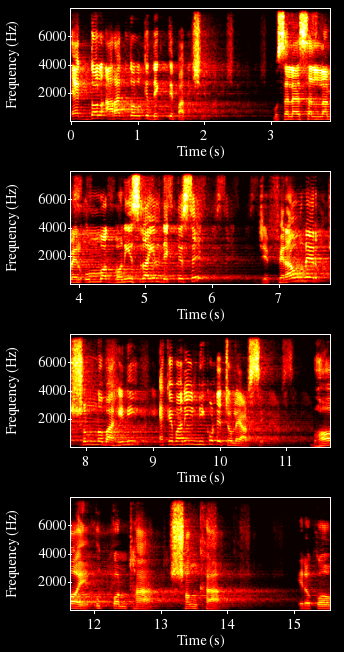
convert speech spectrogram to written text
একদল আর দলকে দেখতে পাচ্ছে। মুসাল্লাহ সাল্লামের উম্মত বনি ইসরাইল দেখতেছে যে ফেরাউনের সৈন্যবাহিনী একেবারেই নিকটে চলে আসছে। ভয়, উৎকণ্ঠা সংখ্যা এরকম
